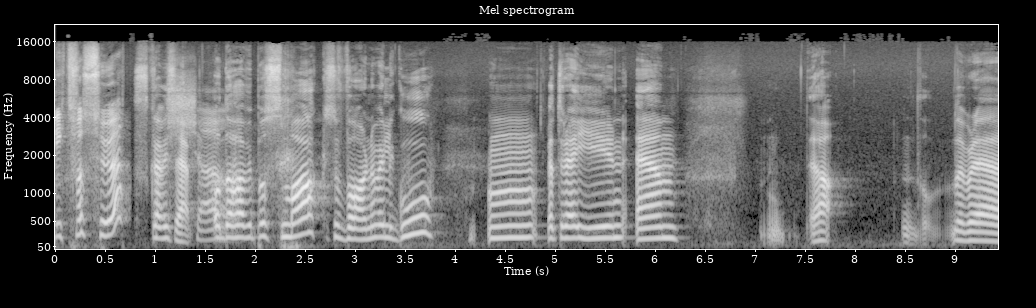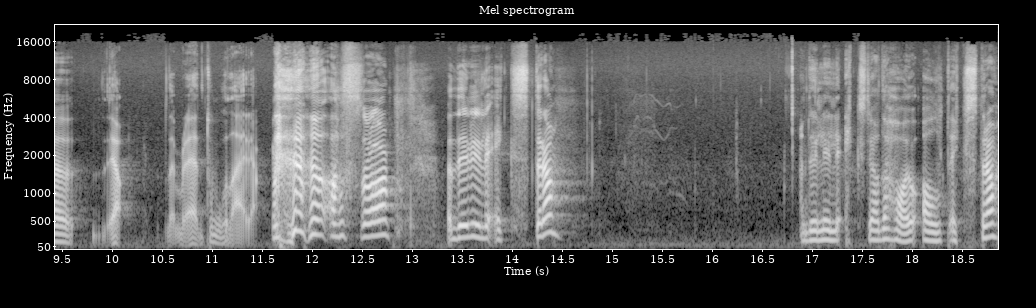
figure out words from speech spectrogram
Litt for søt? Skal vi se. Og da har vi på smak, så var den veldig god. Mm, jeg tror jeg gir den en Ja. Det ble Ja. Det ble to der, ja. altså Det lille ekstra Det lille ekstra Ja, Det har jo alt ekstra.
